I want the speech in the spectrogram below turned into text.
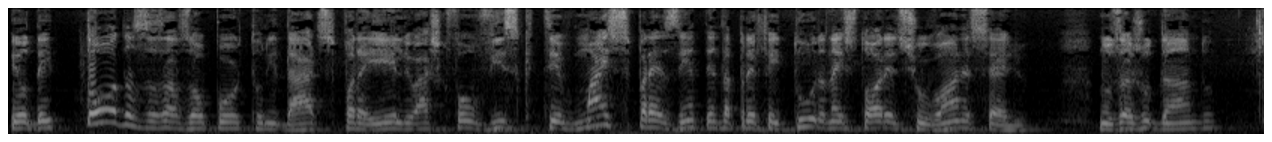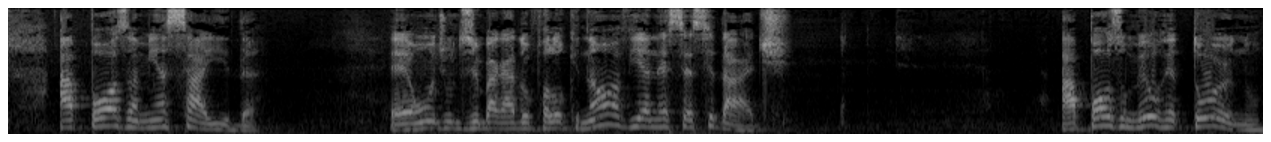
eu dei todas as oportunidades para ele. Eu acho que foi o vice que teve mais presente dentro da prefeitura na história de Silvânia, Célio, nos ajudando. Após a minha saída, é, onde um desembargador falou que não havia necessidade. Após o meu retorno,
